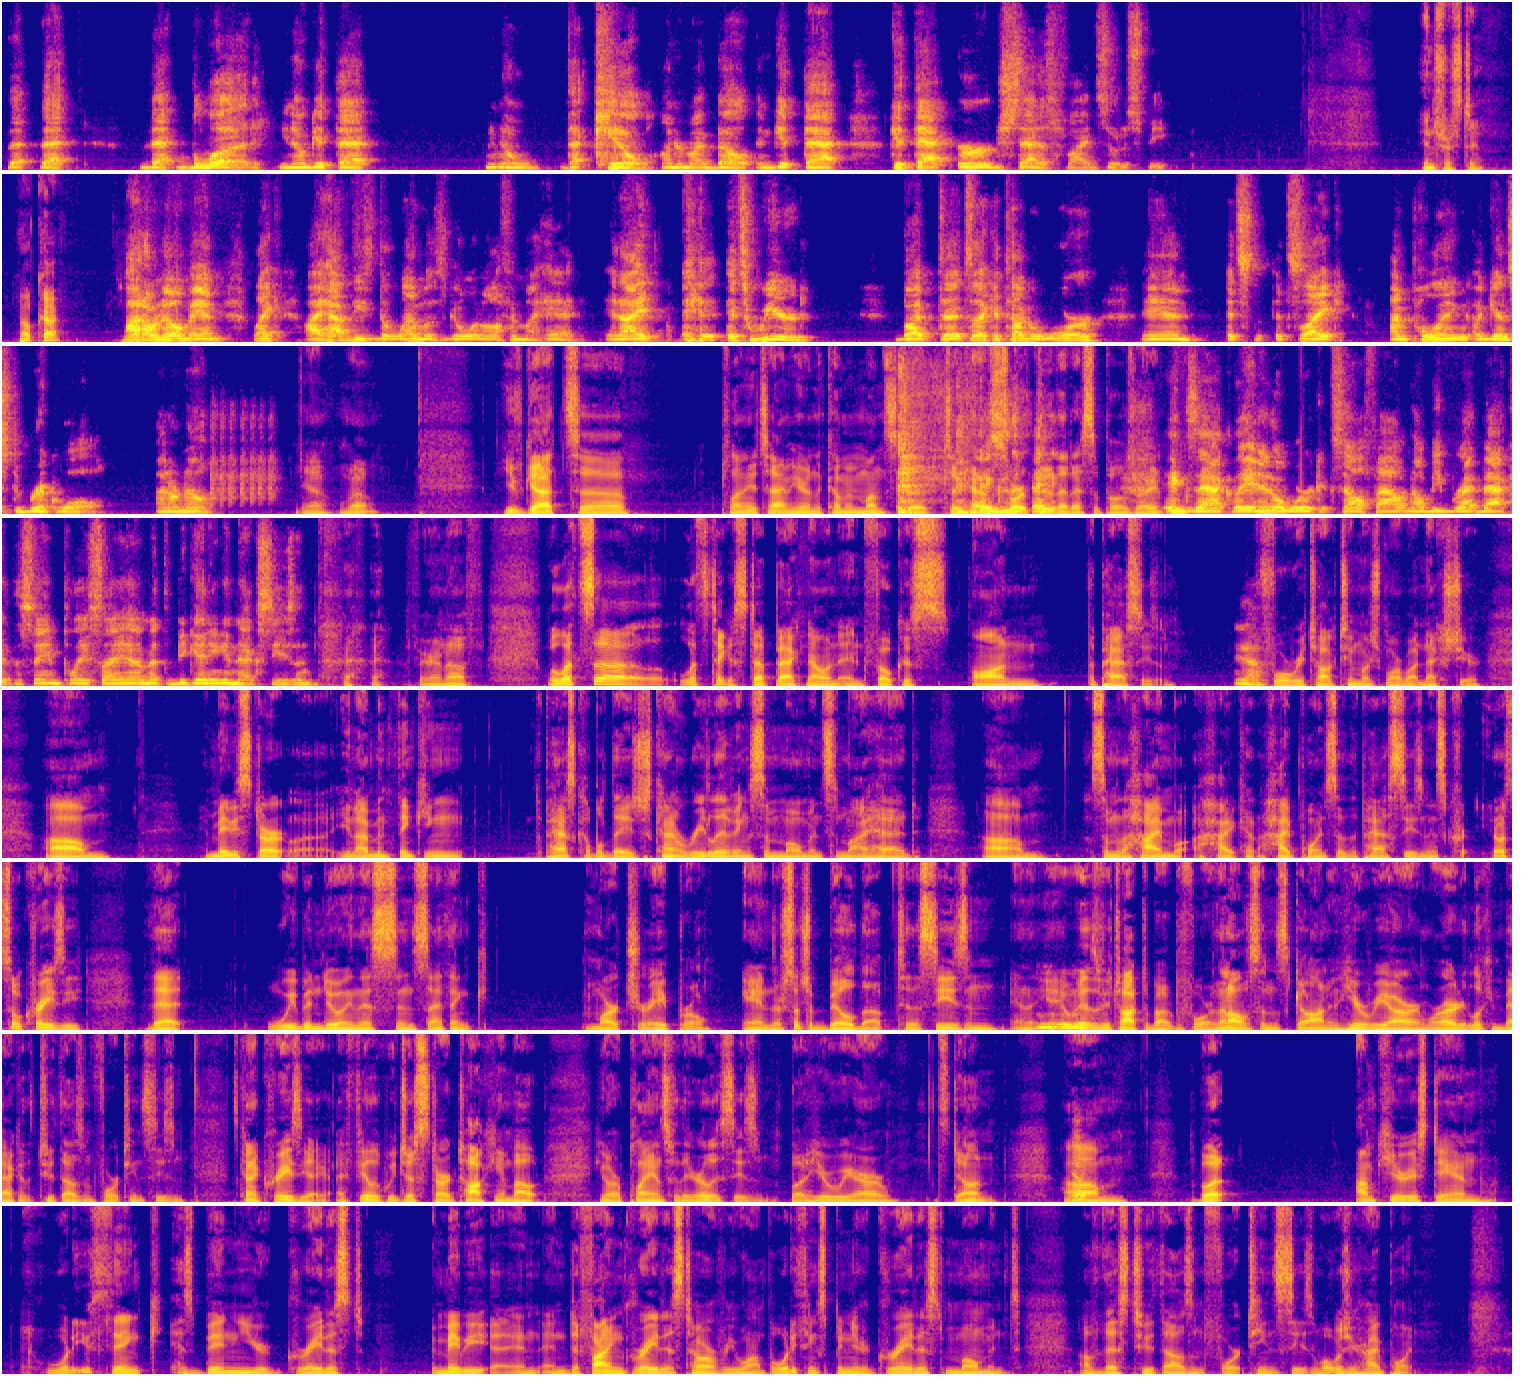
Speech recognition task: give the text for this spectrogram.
that that that blood, you know, get that, you know, that kill under my belt and get that get that urge satisfied, so to speak. Interesting. Okay. I don't know, man. Like I have these dilemmas going off in my head, and I it's weird, but uh, it's like a tug of war, and it's it's like I'm pulling against a brick wall. I don't know. Yeah. Well, you've got uh, plenty of time here in the coming months to, to kind of sort through that, I suppose, right? Exactly, and it'll work itself out, and I'll be right back at the same place I am at the beginning of next season. Fair enough. Well, let's uh let's take a step back now and, and focus on the past season Yeah. before we talk too much more about next year. Um, and maybe start. Uh, you know, I've been thinking the past couple days, just kind of reliving some moments in my head. Um, some of the high high high points of the past season is cra- you know it's so crazy that we've been doing this since I think March or April, and there's such a build up to the season, and you know, as we talked about it before, and then all of a sudden it's gone, and here we are, and we're already looking back at the 2014 season. It's kind of crazy. I, I feel like we just started talking about you know our plans for the early season, but here we are, it's done. Um, but I'm curious, Dan, what do you think has been your greatest, maybe, and and define greatest however you want, but what do you think's been your greatest moment of this 2014 season? What was your high point?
